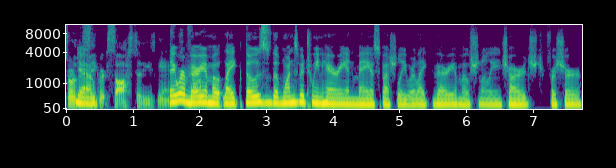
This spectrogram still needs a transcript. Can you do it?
Sort of the secret sauce to these games. They were very know? emo like those the ones between Harry and May especially were like very emotionally charged for sure.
